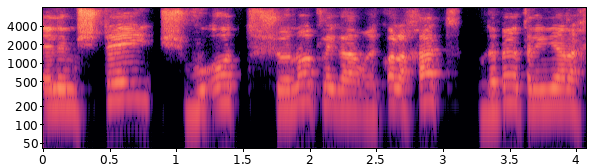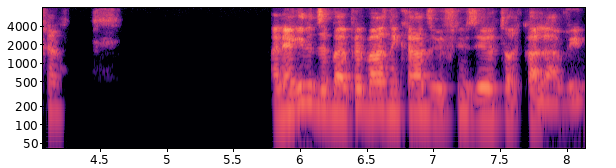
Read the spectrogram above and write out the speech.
אלה הם שתי שבועות שונות לגמרי, כל אחת מדברת על עניין אחר. אני אגיד את זה בעל פה ואז נקרא את זה בפנים, זה יהיה יותר קל להבין.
